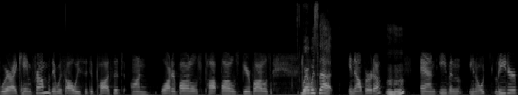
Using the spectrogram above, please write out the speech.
where I came from, there was always a deposit on water bottles, pop bottles, beer bottles. Where uh, was that? In Alberta. Mm-hmm. And even you know liter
